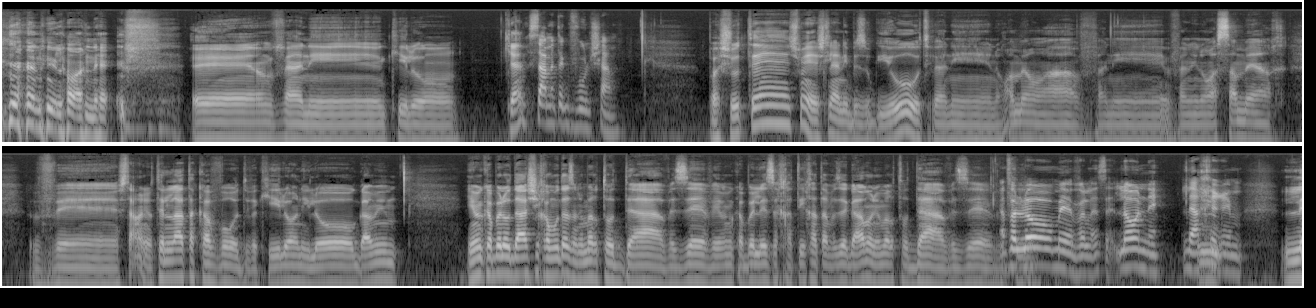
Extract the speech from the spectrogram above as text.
אני לא עונה. אה, ואני כאילו, כן, שם את הגבול שם. פשוט, אה, תשמעי, יש לי, אני בזוגיות, ואני נורא מאוהב, ואני, ואני נורא שמח, וסתם, אני נותן לה את הכבוד, וכאילו, אני לא, גם אם... אם אני מקבל הודעה שהיא חמודה, אז אני אומר תודה, וזה, ואם אני מקבל איזה חתיכתה וזה, גם אני אומר תודה, וזה. אבל וכאילו- לא מעבר לזה, לא עונה לאחרים. ל...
